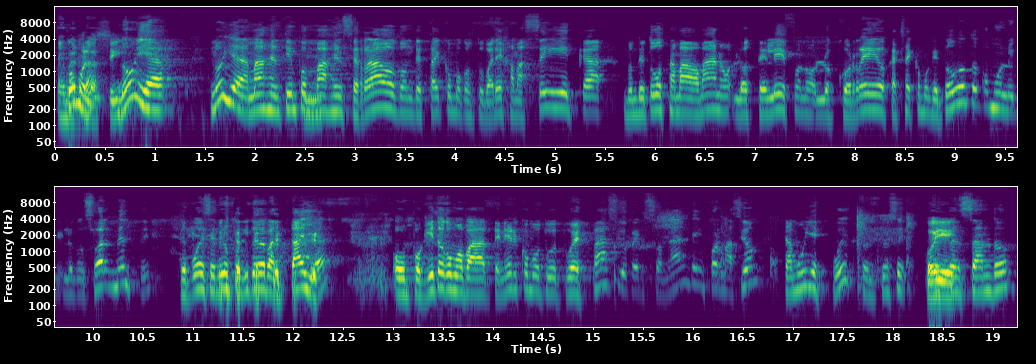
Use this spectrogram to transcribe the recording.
¿Cómo verdad. lo así? No, y, a- no, y además en tiempos Mm. más encerrados, donde estáis como con tu pareja más cerca, donde todo está más a mano, los teléfonos, los correos, ¿cachai? Como que todo, todo como lo que, lo que usualmente te puede servir un poquito de pantalla o un poquito como para tener como tu, tu espacio personal de información, está muy expuesto. Entonces, Oye. estoy pensando,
